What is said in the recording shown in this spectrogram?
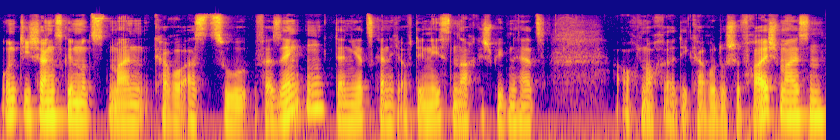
und die Chance genutzt, mein Karo Ass zu versenken, denn jetzt kann ich auf den nächsten nachgespielten Herz auch noch äh, die Karo Dusche freischmeißen.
